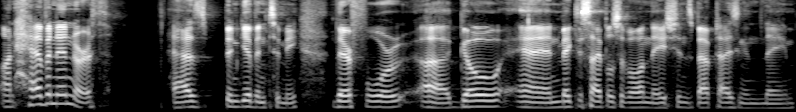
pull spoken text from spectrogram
on heaven and earth has been given to me. Therefore, uh, go and make disciples of all nations, baptizing in the name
